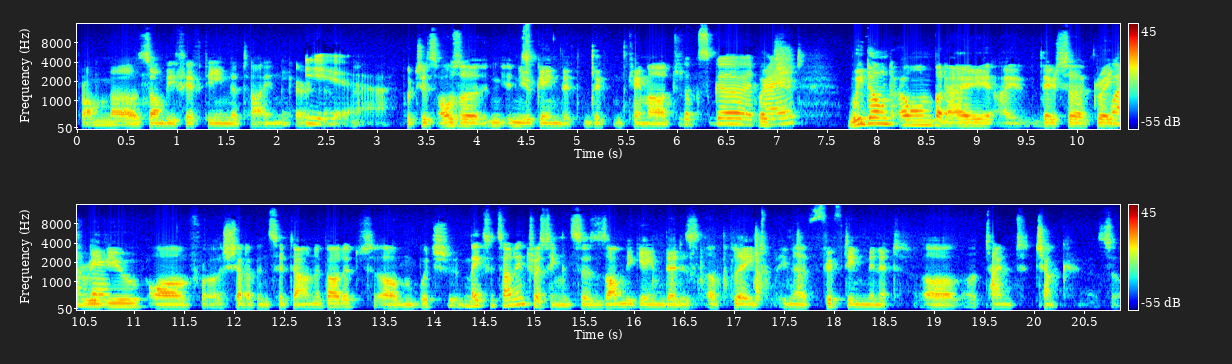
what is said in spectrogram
From uh, Zombie 15, the tie-in character, yeah, which is also a new game that, that came out. looks good, Which- right? We don't own, but I, I there's a great One day. review of uh, Shut Up and Sit Down about it, um, which makes it sound interesting. It's a zombie game that is uh, played in a 15 minute uh, timed chunk. So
